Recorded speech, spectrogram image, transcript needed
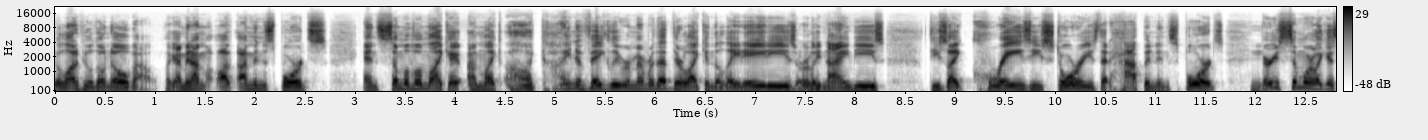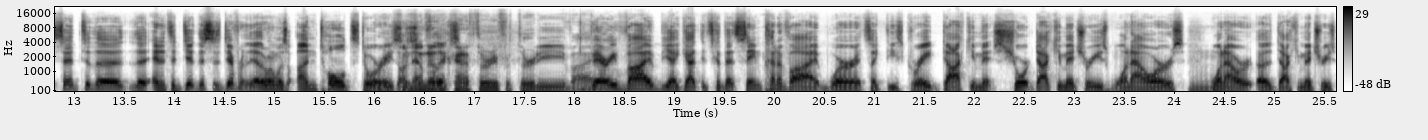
a lot of people don't know about. Like I mean I'm I'm into sports and some of them like I, I'm like oh I kind of vaguely remember that they're like in the late 80s Mm-hmm. early 90s these like crazy stories that happened in sports Hmm. very similar like I said to the the and it's a di- this is different. The other one was Untold Stories so on Netflix another kind of thirty for thirty vibe. very vibe. Yeah, got it's got that same kind of vibe where it's like these great document, short documentaries, one hours, Hmm. one hour uh, documentaries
